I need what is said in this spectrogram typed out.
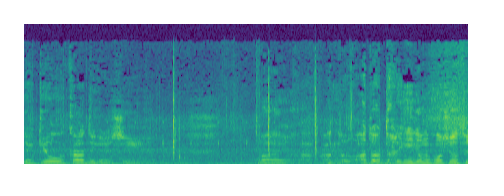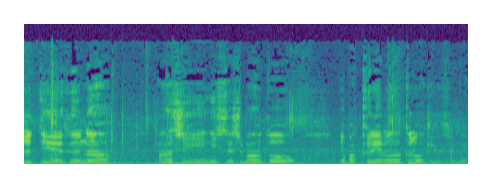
薬用が絡んでくるしまあああとあとは誰にでも保証するっていう風な話にしてしまうとやっぱクレームが来るわけですよね。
